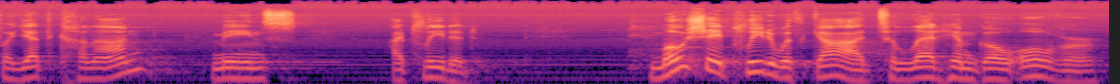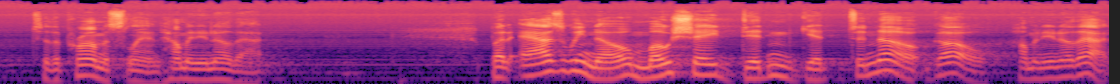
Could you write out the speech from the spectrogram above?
Va'etchanan means I pleaded. Moshe pleaded with God to let him go over to the promised land. How many know that? But as we know, Moshe didn't get to know go. How many know that?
